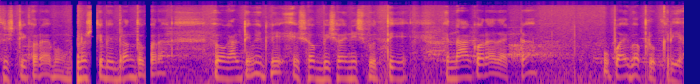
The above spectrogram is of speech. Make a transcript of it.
সৃষ্টি করা এবং মানুষকে বিভ্রান্ত করা এবং আলটিমেটলি এসব বিষয় নিষ্পত্তি না করার একটা উপায় বা প্রক্রিয়া।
